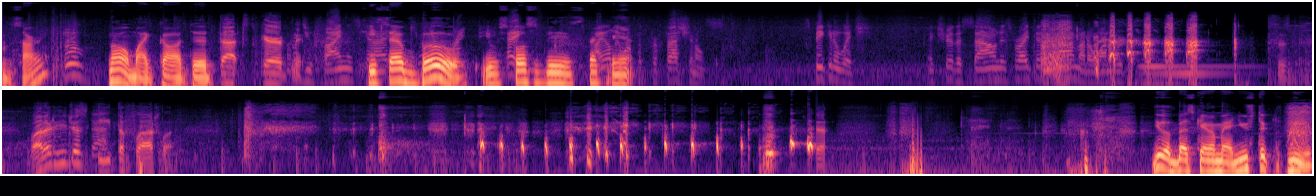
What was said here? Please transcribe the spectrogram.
I'm sorry? Boo, Oh my god, dude. That scared me. did you find this He said boo. You were supposed to be I expecting only it. with professionals. Speaking of which, make sure the sound is right this time. I don't want to. This is... Why did he just eat the flashlight? You're the best cameraman. You stick with me.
